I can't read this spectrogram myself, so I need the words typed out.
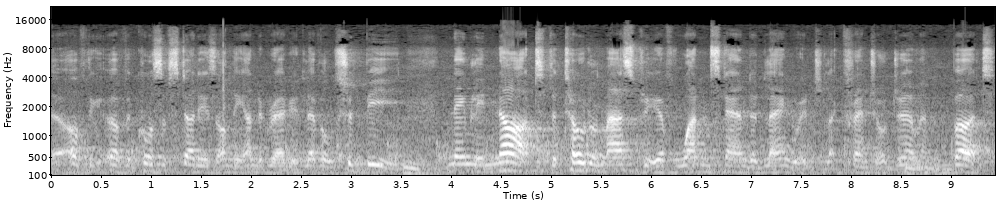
of the of the course of studies on the undergraduate level should be, mm. namely not the total mastery of one standard language like French or German, mm. but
